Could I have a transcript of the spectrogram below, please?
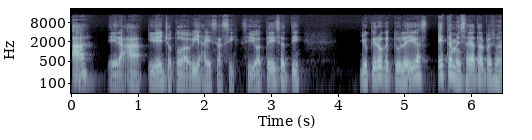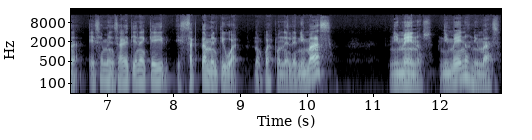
A era A, y de hecho todavía es así. Si Dios te dice a ti, yo quiero que tú le digas este mensaje a tal persona, ese mensaje tiene que ir exactamente igual. No puedes ponerle ni más, ni menos, ni menos, ni más.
